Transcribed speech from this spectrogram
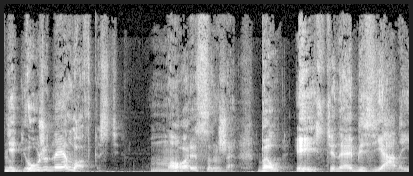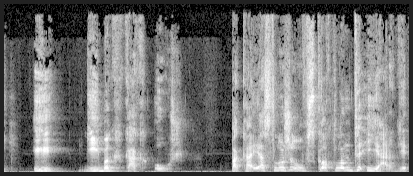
недюжинная ловкость. Моррисон же был истинной обезьяной и гибок, как уж. Пока я служил в Скотланд-Ярде,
